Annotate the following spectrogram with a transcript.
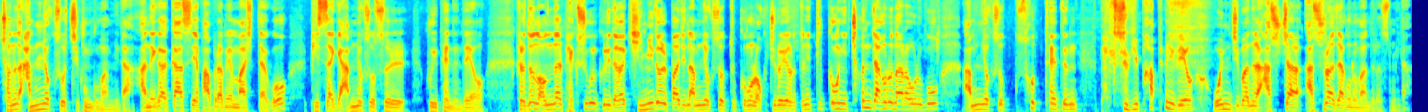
저는 압력솥이 궁금합니다. 아내가 가스에 밥을 하면 맛있다고 비싸게 압력솥을 구입했는데요. 그러던 어느 날 백숙을 끓이다가 김이 덜 빠진 압력솥 뚜껑을 억지로 열었더니 뚜껑이 천장으로 날아오르고 압력솥 솥에 든 백숙이 파편이 되어 온 집안을 아수자, 아수라장으로 만들었습니다.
